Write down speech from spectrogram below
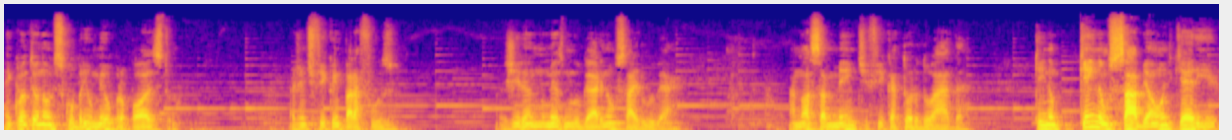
Enquanto eu não descobrir o meu propósito, a gente fica em parafuso, girando no mesmo lugar e não sai do lugar a nossa mente fica atordoada. Quem não, quem não sabe aonde quer ir,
